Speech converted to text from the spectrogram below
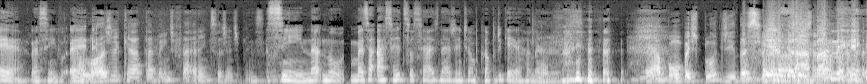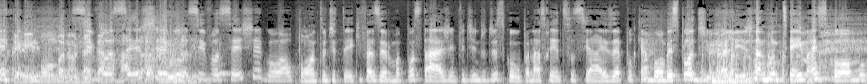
É, assim... É, a lógica é até bem diferente, se a gente pensar. Sim, na, no, mas as redes sociais, né, gente, é um campo de guerra, né? É, é a bomba explodida. Exatamente. Tem nem bomba, não, já se é você chegou, Se você chegou ao ponto de ter que fazer uma postagem pedindo desculpa nas redes sociais, é porque a bomba explodiu. Ali já não tem mais como...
